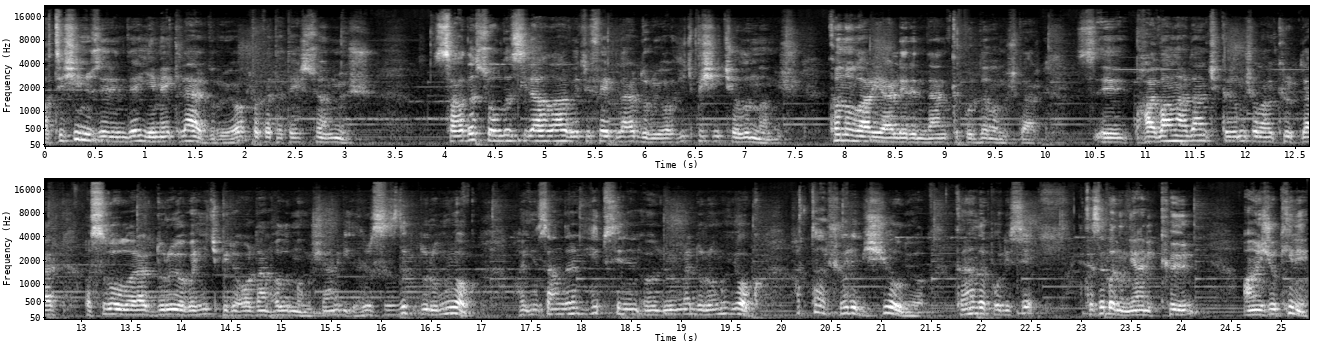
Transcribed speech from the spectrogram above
ateşin üzerinde yemekler duruyor fakat ateş sönmüş. Sağda solda silahlar ve tüfekler duruyor. Hiçbir şey çalınmamış. Kanolar yerlerinden kıpırdamamışlar. E, hayvanlardan çıkarılmış olan kürkler asılı olarak duruyor ve hiçbiri oradan alınmamış. Yani bir hırsızlık durumu yok. Ha, İnsanların hepsinin öldürülme durumu yok. Hatta şöyle bir şey oluyor. Kanada polisi kasabanın yani köyün Anjokini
